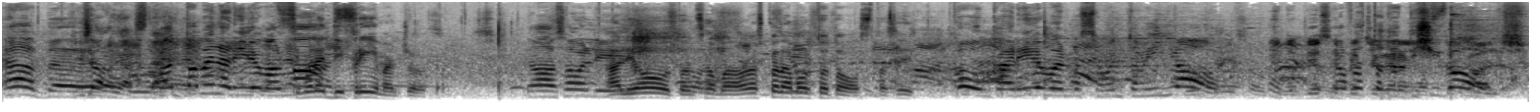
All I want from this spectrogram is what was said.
Eh vabbè, Chi sono gli astemi? quantomeno arriviamo al Simone mare. di prima gioca. No, sono lì. Aliotto, insomma, una squadra molto tosta, sì. Comunque arriviamo al nostro momento migliore. Noi dobbiamo Abbiamo fatto giocare 12 al nostro gol. calcio.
